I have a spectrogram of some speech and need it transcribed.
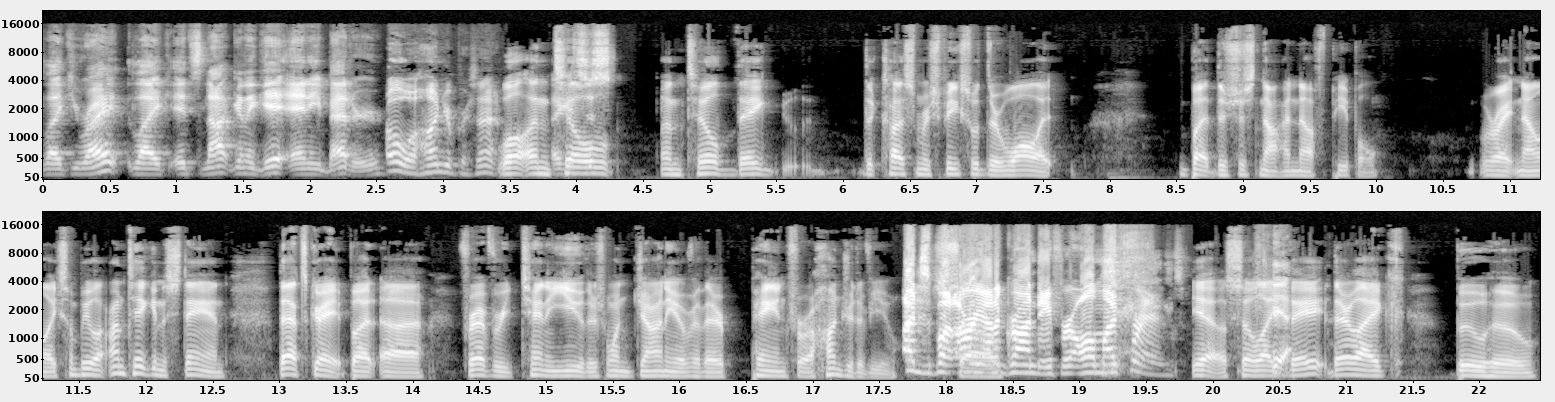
Like, you right? Like, it's not going to get any better. Oh, hundred percent. Well, Like, until just- until they the customer speaks with their wallet, but there's just not enough people right now. Like some people, I'm taking a stand. That's great, but uh, for every ten of you, there's one Johnny over there paying for a hundred of you. I just bought So- Ariana Grande for all my friends. Yeah, so like Yeah. they they're like, boo hoo,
